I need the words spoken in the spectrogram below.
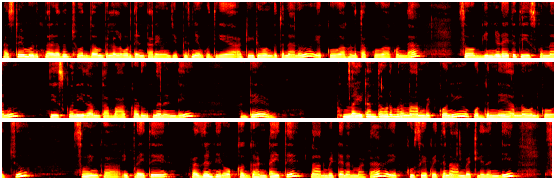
ఫస్ట్ టైం వండుతున్నారు కదా చూద్దాం పిల్లలు కూడా తింటారేమని అని చెప్పేసి నేను కొద్దిగా అటు ఇటు వండుతున్నాను. ఎక్కువ కాకుండా తక్కువ కాకుండా. సో గిన్నెడైతే తీసుకున్నాను. తీసుకొని ఇదంతా బాగా కడుగుతున్నానండి. అంటే నైట్ అంతా కూడా మనం నానబెట్టుకొని పొద్దున్నే అన్నం వండుకోవచ్చు. సో ఇంకా ఇప్పుడైతే ప్రజెంట్ నేను ఒక్క గంట అయితే నానబెట్టాను అనమాట ఎక్కువసేపు అయితే నానబెట్టలేదండి. సో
